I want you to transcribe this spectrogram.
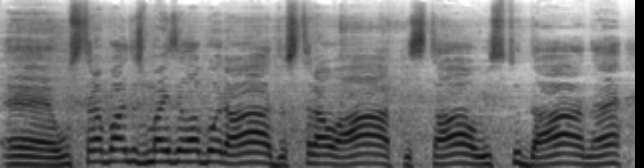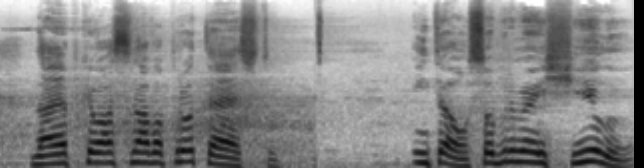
é, uns trabalhos mais elaborados, trawapes, tal, estudar, né? Na época eu assinava protesto. Então, sobre o meu estilo,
